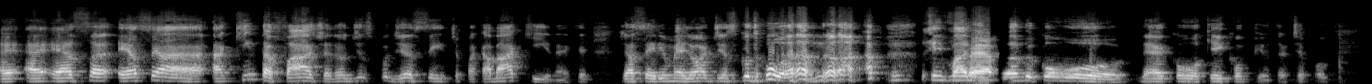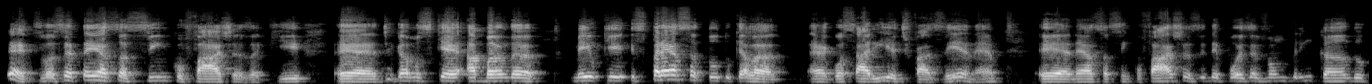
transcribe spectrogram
é, é, essa, essa é a, a, quinta faixa, né? O disco podia, assim, tipo, acabar aqui, né? Que já seria o melhor disco do ano, rivalizando é. com o, né, com o OK Computer. Tipo, gente, se você tem essas cinco faixas aqui, é, digamos que a banda meio que expressa tudo que ela é, gostaria de fazer, né? É, nessas cinco faixas e depois eles vão brincando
